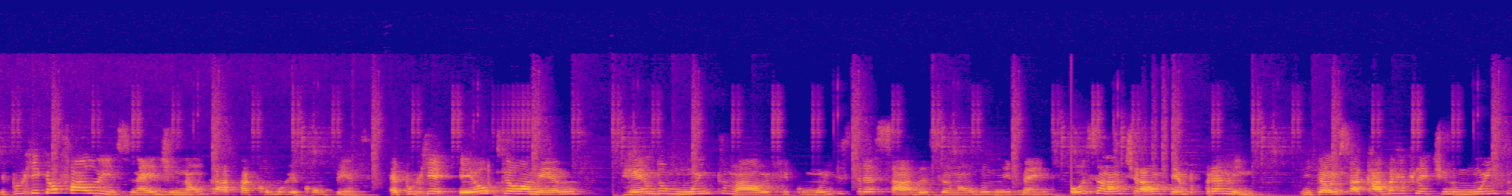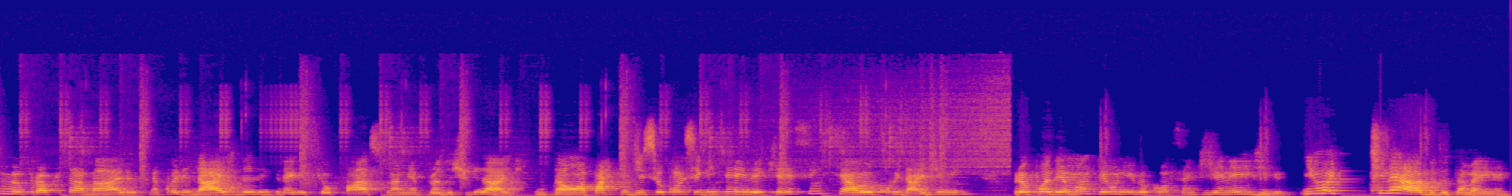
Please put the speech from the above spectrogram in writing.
E por que, que eu falo isso, né? De não tratar como recompensa? É porque eu, pelo menos, rendo muito mal e fico muito estressada se eu não dormir bem ou se eu não tirar um tempo para mim. Então isso acaba refletindo muito no meu próprio trabalho, na qualidade das entregas que eu faço, na minha produtividade. Então a partir disso eu consigo entender que é essencial eu cuidar de mim para eu poder manter um nível constante de energia. E rotina é hábito também, né?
